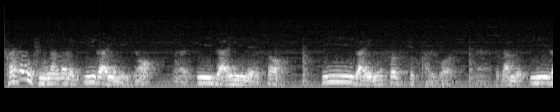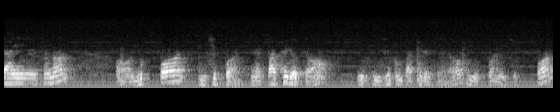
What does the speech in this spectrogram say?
가장 중요한 거는 이 라인이죠. 예, 이 라인에서, 이 라인에서 18번. 그 다음에 이 라인에서는, 어, 6번, 20번. 예, 빠뜨렸죠. 20번 빠뜨렸어요. 6번, 20번.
